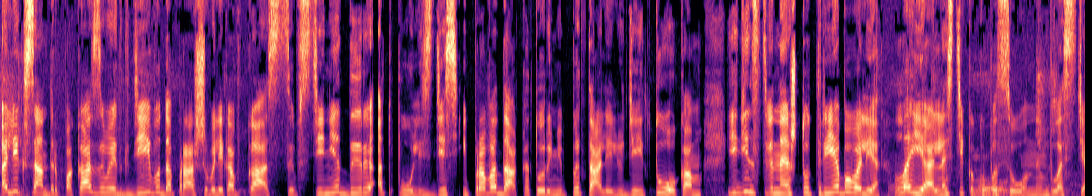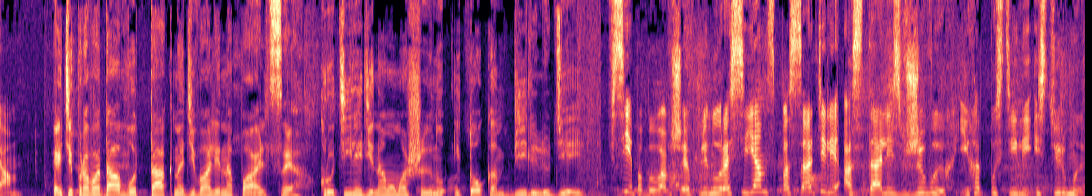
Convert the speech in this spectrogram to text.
Александр показывает, где его допрашивали кавказцы. В стене дыры от пуль. Здесь и провода, которыми пытали людей током. Единственное, что требовали – лояльности к оккупационным властям. Эти провода вот так надевали на пальцы, крутили динамо-машину и током били людей. Все побывавшие в плену россиян спасатели остались в живых. Их отпустили из тюрьмы.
